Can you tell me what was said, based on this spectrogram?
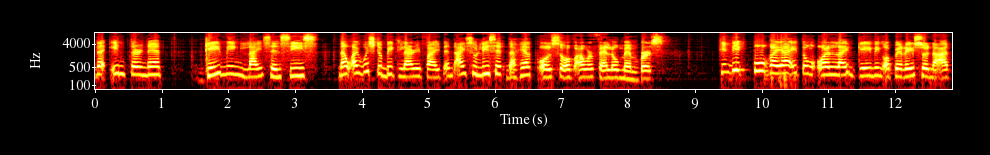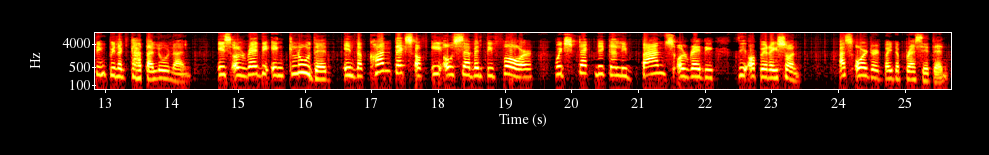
the internet gaming licensees. Now, I wish to be clarified and I solicit the help also of our fellow members. Hindi po kaya itong online gaming operation na ating pinagtatalunan is already included in the context of EO 74 which technically bans already the operation as ordered by the President.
